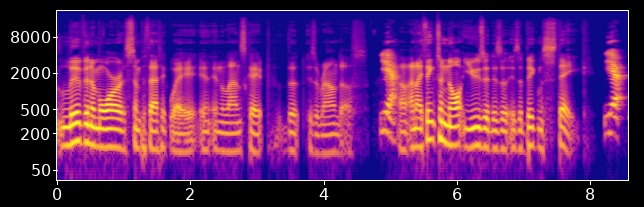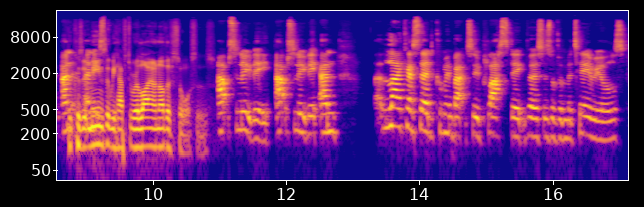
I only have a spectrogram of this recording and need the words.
live in a more sympathetic way in, in the landscape that is around us. Yeah, uh, and I think to not use it is a is a big mistake. Yeah, and, because it and means that we have to rely on other sources. Absolutely, absolutely, and uh, like I said, coming back to plastic versus other materials,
